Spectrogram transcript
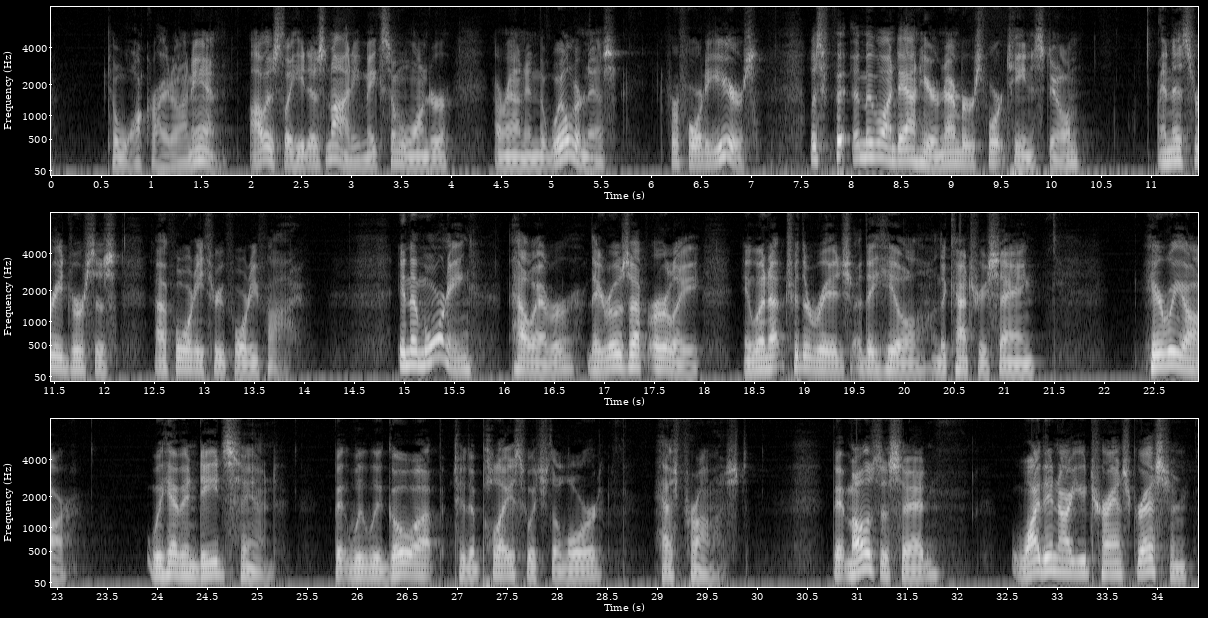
to walk right on in? Obviously, He does not. He makes them wander around in the wilderness for 40 years. Let's move on down here, Numbers 14 still, and let's read verses uh, 40 through 45. In the morning, however, they rose up early and went up to the ridge of the hill in the country, saying, Here we are. We have indeed sinned, but we will go up to the place which the Lord has promised. But Moses said, why then are you transgressing,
